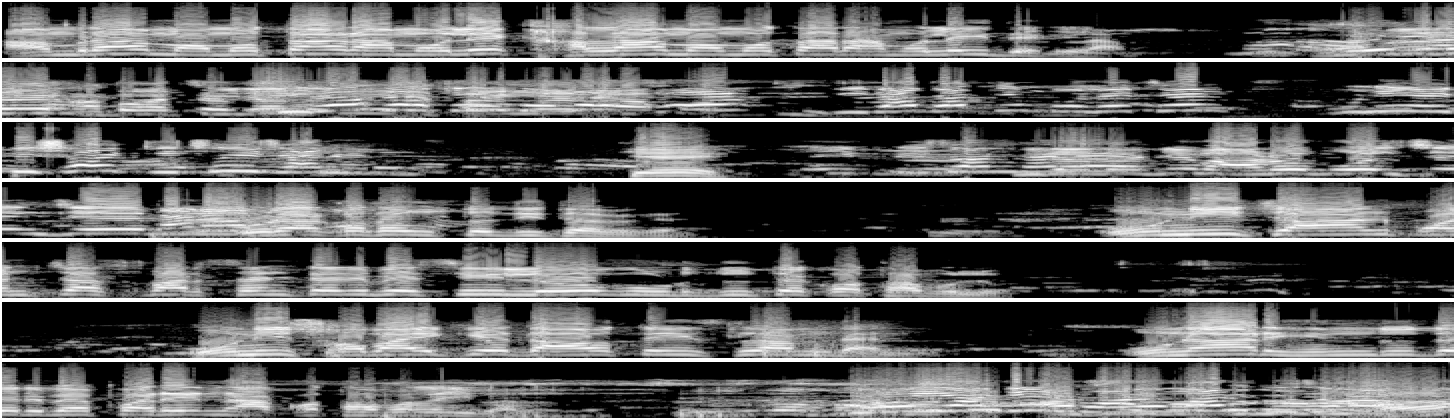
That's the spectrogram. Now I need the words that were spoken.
আমরা মমতার আমলে খালা মমতার আমলেই দেখলাম। কে? আরও বলছেন যে ওরা কথা উত্তর দিতে হবে কেন? উনি চান পঞ্চাশ পার্সেন্টের বেশি লোক উর্দুতে কথা বলুক। উনি সবাইকে দাওতে ইসলাম দেন। উনার হিন্দুদের ব্যাপারে না কথা বলাই ভালো। হ্যাঁ?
